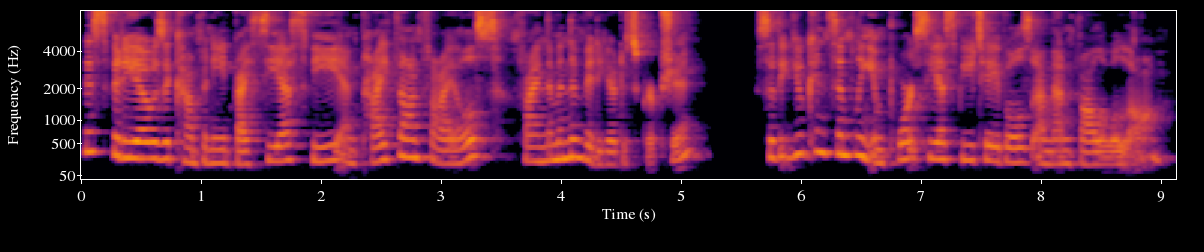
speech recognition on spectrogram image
This video is accompanied by CSV and Python files, find them in the video description, so that you can simply import CSV tables and then follow along.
